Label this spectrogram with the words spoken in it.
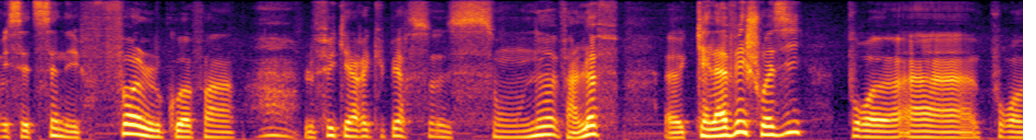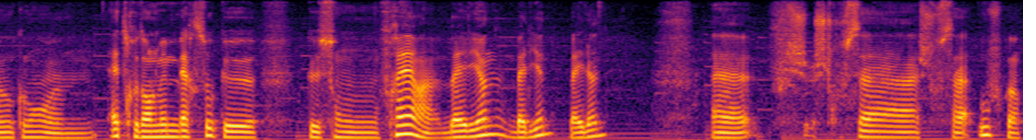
mais cette scène est folle, quoi. Le fait qu'elle récupère son, œuf, enfin l'œuf qu'elle avait choisi pour, pour comment être dans le même berceau que son frère, Baelion, Baelion, Baelion euh, je, trouve ça, je trouve ça ouf, quoi.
